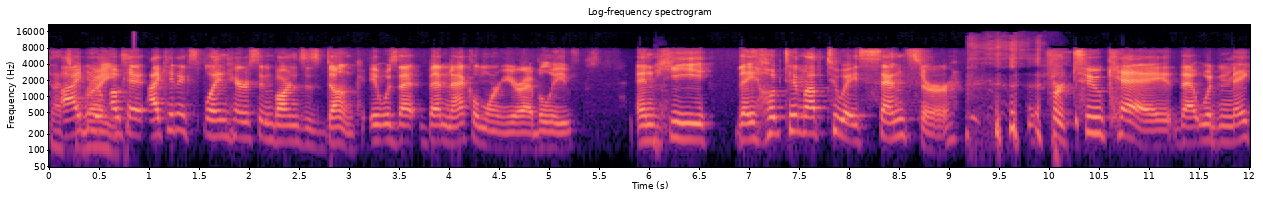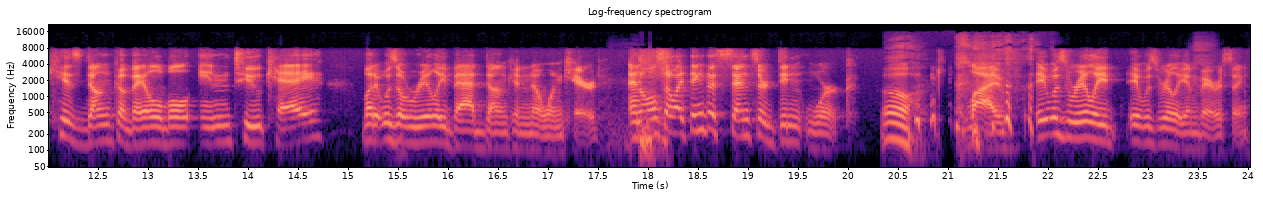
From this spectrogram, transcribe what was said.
that's I knew. right. Okay, I can explain Harrison Barnes's dunk. It was that Ben McLemore year, I believe, and he they hooked him up to a sensor for 2K that would make his dunk available in 2K, but it was a really bad dunk and no one cared. And also, I think the sensor didn't work Oh, live. it was really, it was really embarrassing.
